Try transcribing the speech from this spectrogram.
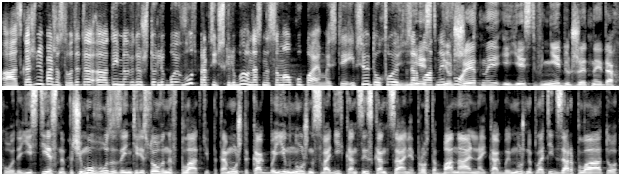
А скажи мне, пожалуйста, вот это а, ты имел в виду, что любой вуз, практически любой, у нас на самоокупаемости, и все это уходит в зарплатный фонд? Есть бюджетные и есть внебюджетные доходы. Естественно, почему вузы заинтересованы в платке? Потому что как бы им нужно сводить концы с концами, просто банально, как бы им нужно платить зарплату,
